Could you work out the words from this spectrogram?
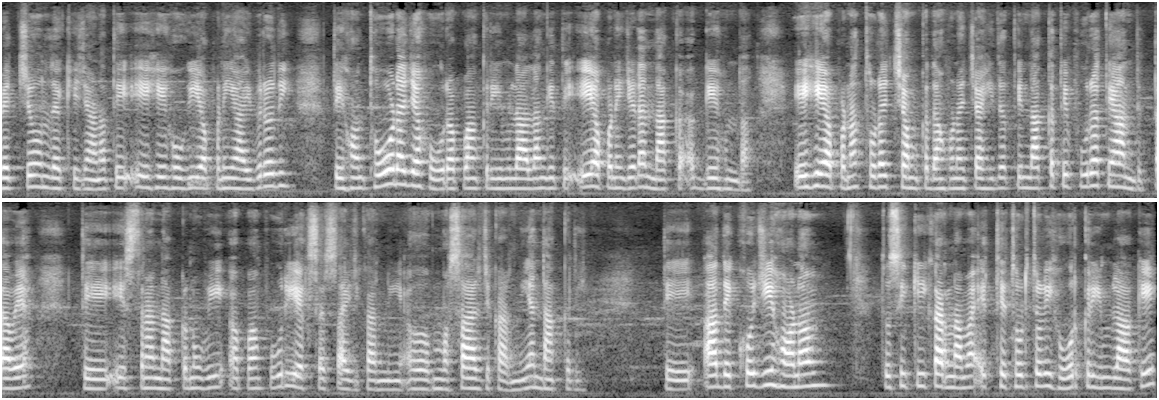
ਵਿੱਚੋਂ ਲੈ ਕੇ ਜਾਣਾ ਤੇ ਇਹ ਹੋ ਗਈ ਆਪਣੀ ਆਈਬਰੋ ਦੀ। ਤੇ ਹੁਣ ਥੋੜਾ ਜਿਹਾ ਹੋਰ ਆਪਾਂ ਕਰੀਮ ਲਾ ਲਾਂਗੇ ਤੇ ਇਹ ਆਪਣੇ ਜਿਹੜਾ ਨੱਕ ਅੱਗੇ ਹੁੰਦਾ, ਇਹ ਆਪਣਾ ਥੋੜਾ ਚਮਕਦਾ ਹੋਣਾ ਚਾਹੀਦਾ ਤੇ ਨੱਕ ਤੇ ਪੂਰਾ ਧਿਆਨ ਦਿੱਤਾ ਹੋਇਆ। ਤੇ ਇਸ ਤਰ੍ਹਾਂ ਨੱਕ ਨੂੰ ਵੀ ਆਪਾਂ ਪੂਰੀ ਐਕਸਰਸਾਈਜ਼ ਕਰਨੀ ਹੈ ਮਸਾਜ ਕਰਨੀ ਹੈ ਨੱਕ ਦੀ। ਤੇ ਆ ਦੇਖੋ ਜੀ ਹੁਣ ਤੁਸੀਂ ਕੀ ਕਰਨਾ ਵਾ, ਇੱਥੇ ਥੋੜੀ ਥੋੜੀ ਹੋਰ ਕਰੀਮ ਲਾ ਕੇ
